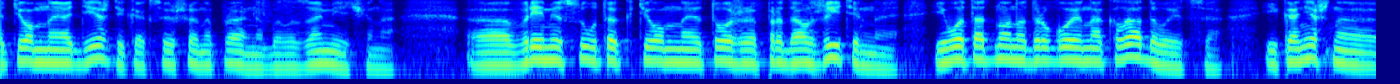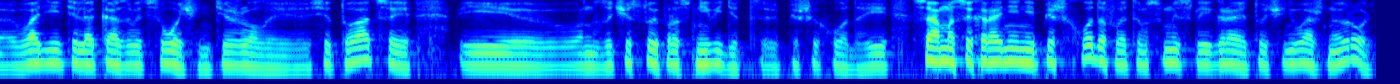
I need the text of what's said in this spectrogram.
э, темной одежде, как совершенно правильно было замечено. Э, время суток темное тоже продолжительное, и вот одно на другое накладывается, и, конечно, водитель оказывается в очень тяжелой ситуации, и он зачастую просто не видит пешехода. И самосохранение пешеходов в этом смысле играет очень важную роль.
